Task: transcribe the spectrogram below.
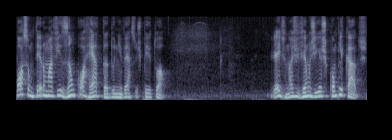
possam ter uma visão correta do universo espiritual. Gente, nós vivemos dias complicados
